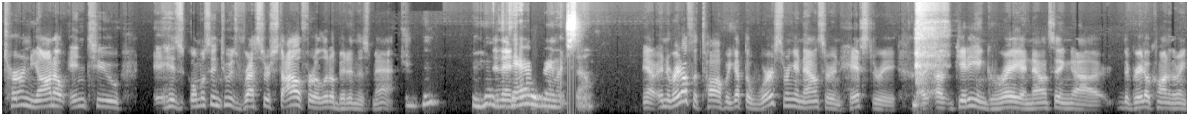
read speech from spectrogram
turned Yano into his almost into his wrestler style for a little bit in this match. Mm-hmm. Mm-hmm. And then, very, very much so. Yeah, and right off the top, we got the worst ring announcer in history, uh, uh, Gideon Grey announcing uh, the Great-O-Khan in the ring.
